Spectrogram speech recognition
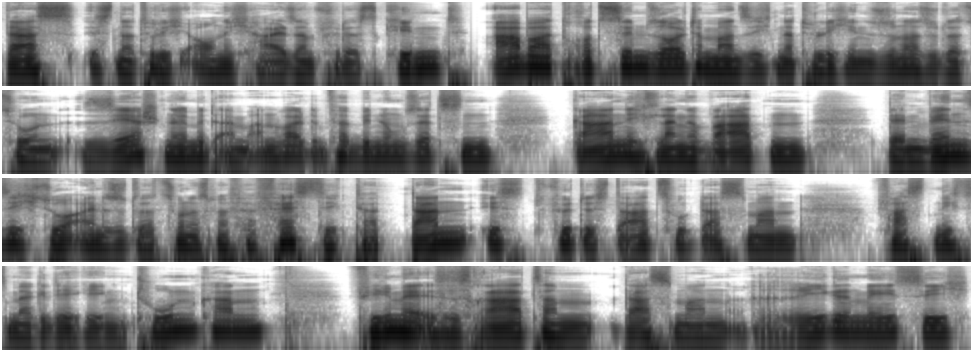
das ist natürlich auch nicht heilsam für das Kind. Aber trotzdem sollte man sich natürlich in so einer Situation sehr schnell mit einem Anwalt in Verbindung setzen, gar nicht lange warten, denn wenn sich so eine Situation erstmal verfestigt hat, dann ist, führt es dazu, dass man fast nichts mehr dagegen tun kann. Vielmehr ist es ratsam, dass man regelmäßig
